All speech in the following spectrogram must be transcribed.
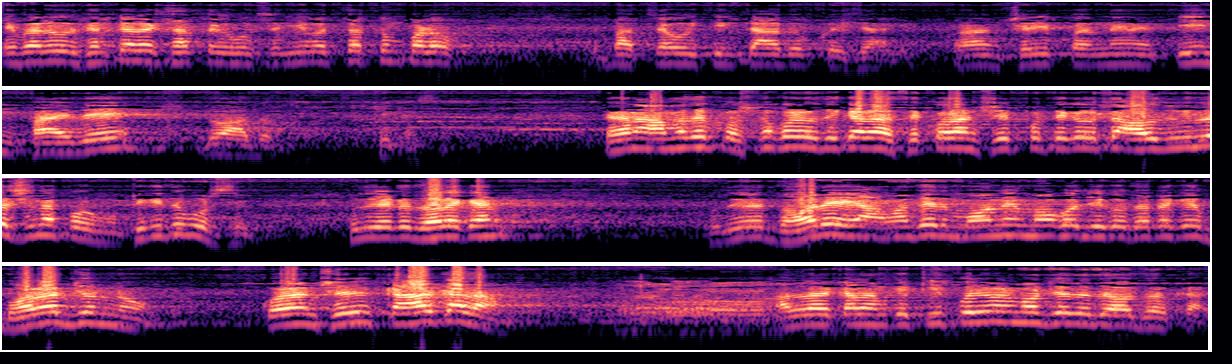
এবারে ওইখানকার এক ছাত্রকে বলছে ये बच्चा तुम पढ़ो বাচ্চা ওই তিনটা আদব করেছে আগে কোরআন শরীফ পড়নে में তিন ফায়দে দো আদব ঠিক আছে এখানে আমাদের প্রশ্ন করার অধিকার আছে কোরআন শরীফ পড়তে গেলে তো আউজুবিল্লাহ সিনা পড়বো ঠিকই তো পড়ছি শুধু এটা ধরে কেন শুধু এটা ধরে আমাদের মনে মগজে কথাটাকে ভরার জন্য কোরআন শরীফ কার কালাম আল্লাহর কালামকে কি পরিমাণ মর্যাদা দেওয়া দরকার?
